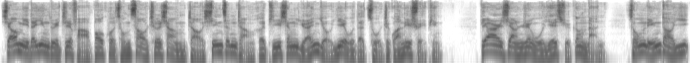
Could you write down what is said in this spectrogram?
小米的应对之法包括从造车上找新增长和提升原有业务的组织管理水平。第二项任务也许更难，从零到一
